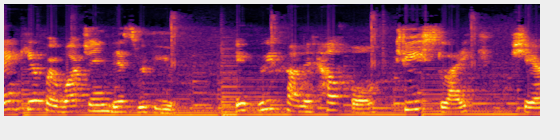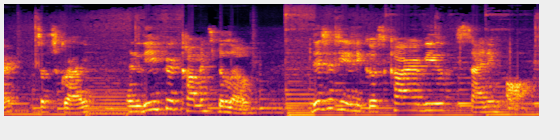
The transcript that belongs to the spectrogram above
Thank you for watching this review. If we found it helpful, please like, share, subscribe, and leave your comments below. This is Uniquo's Car Review signing off.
